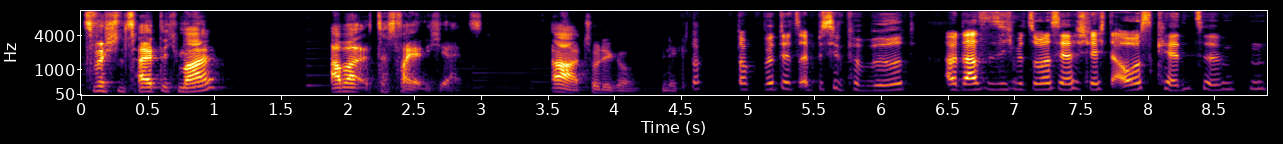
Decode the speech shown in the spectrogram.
zwischenzeitlich mal. Aber das war ja nicht ernst. Ah, Entschuldigung. Nick. Doc wird jetzt ein bisschen verwirrt. Aber da sie sich mit sowas ja schlecht auskennt. hm,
